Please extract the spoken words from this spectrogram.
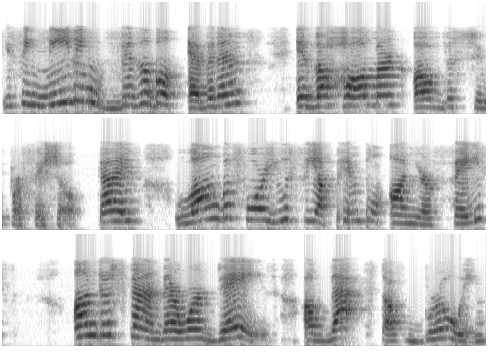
You see, needing visible evidence is the hallmark of the superficial. Guys, long before you see a pimple on your face, understand there were days of that stuff brewing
